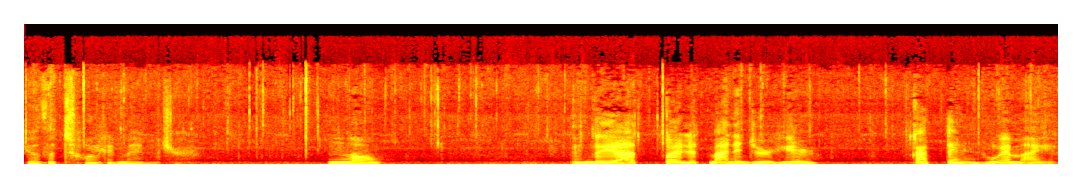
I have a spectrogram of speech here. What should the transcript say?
You're the toilet manager. No. And yeah, toilet manager here. Captain, who am I?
